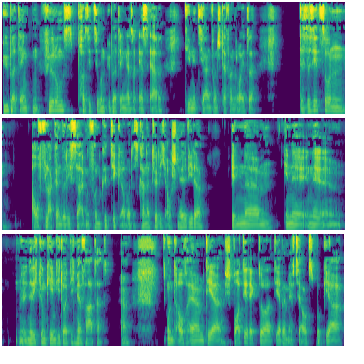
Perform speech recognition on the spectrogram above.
überdenken. Führungsposition überdenken, also SR, die Initialen von Stefan Reuter das ist jetzt so ein Aufflackern, würde ich sagen, von Kritik, aber das kann natürlich auch schnell wieder in, ähm, in, eine, in, eine, in eine Richtung gehen, die deutlich mehr Fahrt hat. Ja. Und auch ähm, der Sportdirektor, der beim FC Augsburg ja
